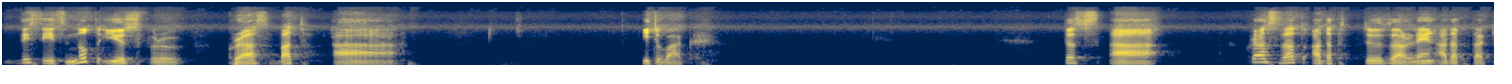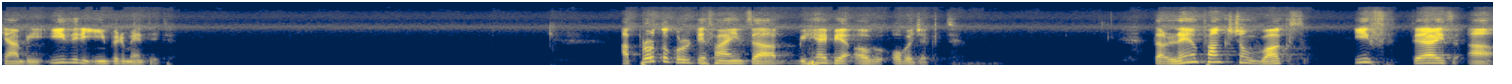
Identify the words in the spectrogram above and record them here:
This is not useful class, but uh, it work. Thus, uh, class that adapt to the len adapter can be easily implemented. A protocol defines the behavior of object. The len function works if there is an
